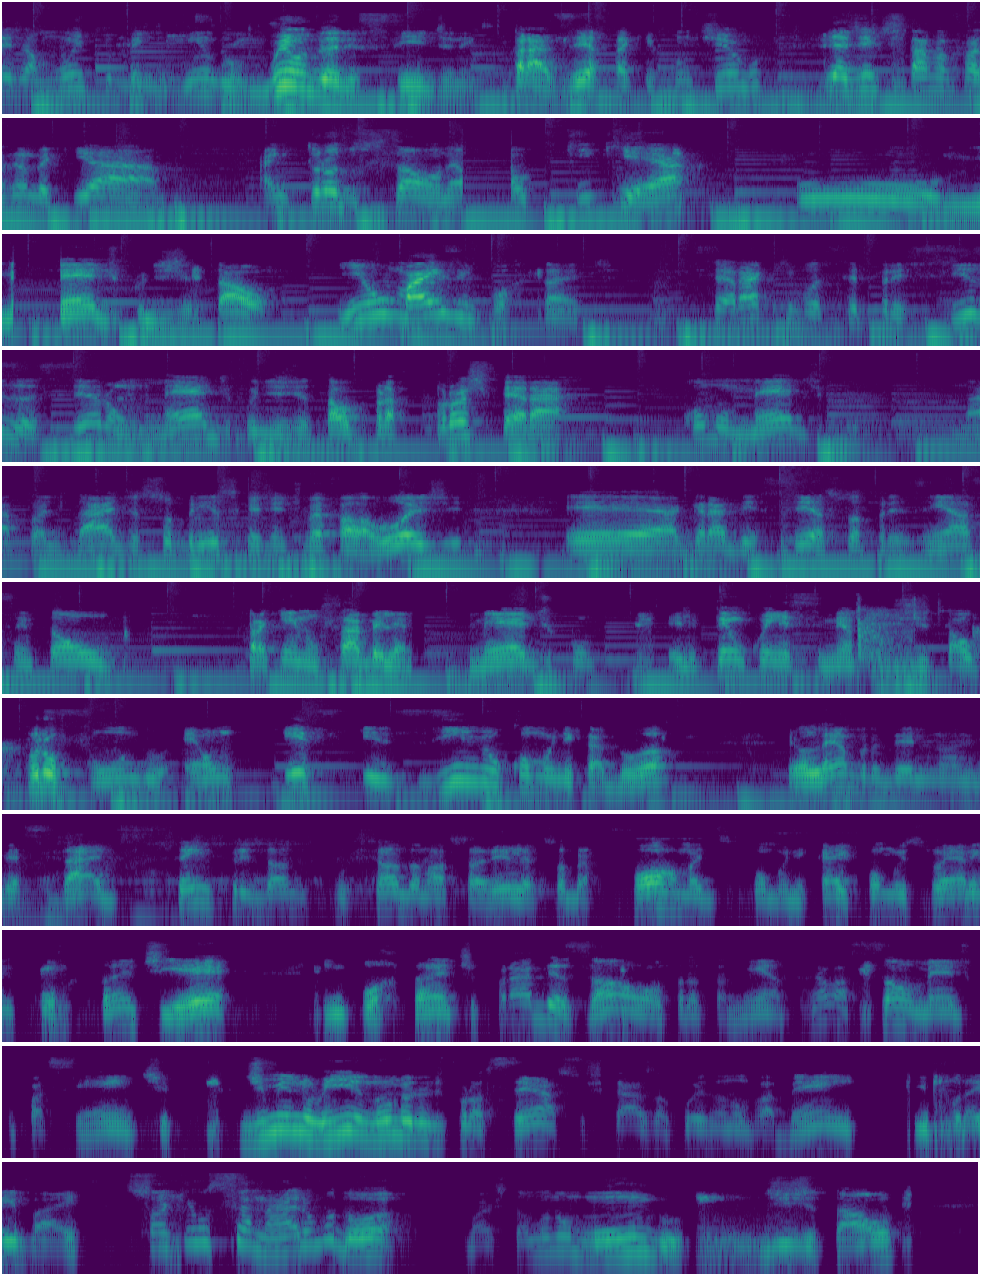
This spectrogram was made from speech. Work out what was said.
seja muito bem-vindo, Wilder Sidney. Prazer estar aqui contigo. E a gente estava fazendo aqui a, a introdução, né? O que, que é o médico digital? E o mais importante, será que você precisa ser um médico digital para prosperar como médico na atualidade? É sobre isso que a gente vai falar hoje. É, agradecer a sua presença. Então, para quem não sabe, ele é médico, ele tem um conhecimento digital profundo, é um exímio comunicador. Eu lembro dele na universidade, sempre dando, puxando a nossa orelha sobre a forma de se comunicar e como isso era importante e é importante para adesão ao tratamento, relação médico-paciente, diminuir o número de processos caso a coisa não vá bem e por aí vai. Só que o cenário mudou. Nós estamos no mundo digital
